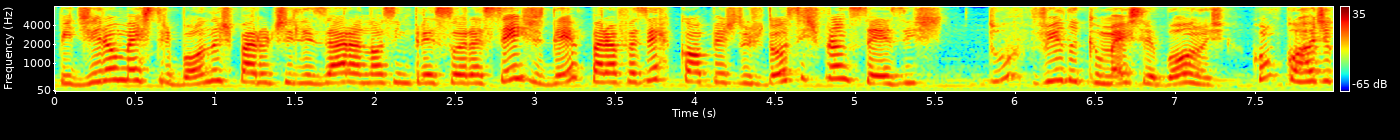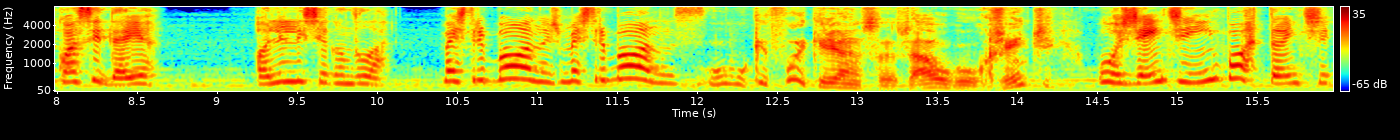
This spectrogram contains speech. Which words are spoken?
Pedir ao mestre Bônus para utilizar a nossa impressora 6D para fazer cópias dos doces franceses. Duvido que o mestre Bônus concorde com essa ideia. Olha ele chegando lá. Mestre Bônus, mestre Bônus! O que foi, crianças? Algo urgente? Urgente e importante.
